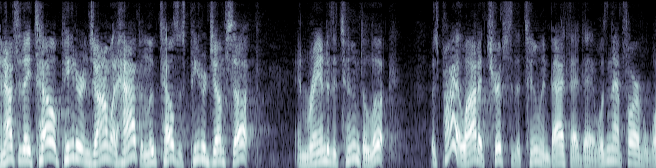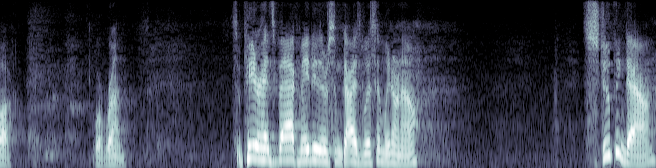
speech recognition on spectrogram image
And after they tell Peter and John what happened, Luke tells us Peter jumps up and ran to the tomb to look. It was probably a lot of trips to the tomb and back that day. It wasn't that far of a walk or run. So Peter heads back. Maybe there's some guys with him. We don't know. Stooping down,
